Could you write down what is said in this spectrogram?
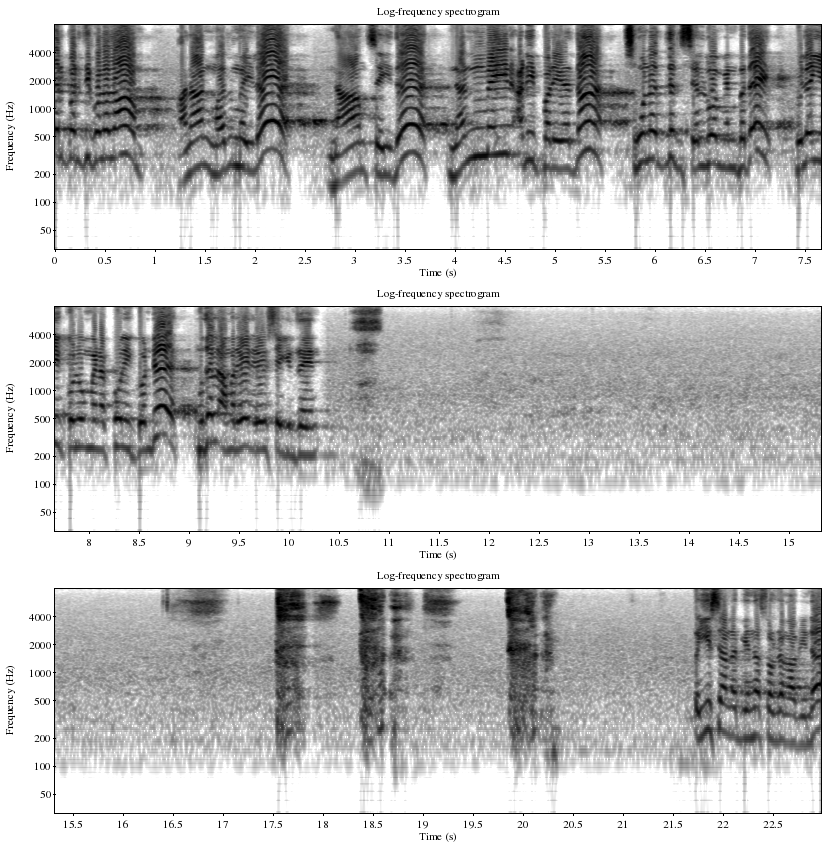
ஏற்படுத்திக் கொள்ளலாம். ஆனால் மறுமையில நாம் செய்த நன்மையின் அடிப்படையில் தான் சுவனத்துக்கு செல்வோம் என்பதை விளங்கிக் கொள்வோம் என கூறிக்கொண்டு முதல் அமரையை நிறைவு செய்கின்றேன். இப்போ ஈசா நபி என்ன சொல்றாங்க அப்படின்னா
